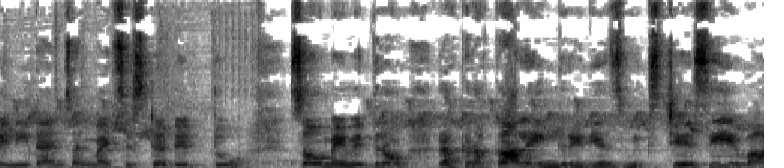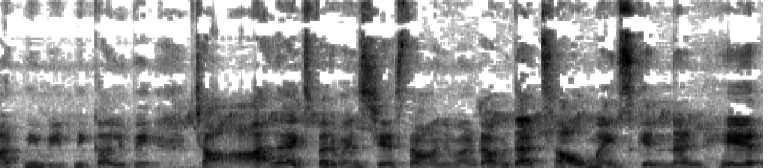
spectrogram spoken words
many times and my sister did too so మేమిద్దరం రకరకాల ఇంగ్రీడియంట్స్ మిక్స్ చేసి వాటిని వీటిని కలిపి చాలా ఎక్స్పెరిమెంట్స్ చేస్తాం అనమాట that's how my skin and hair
